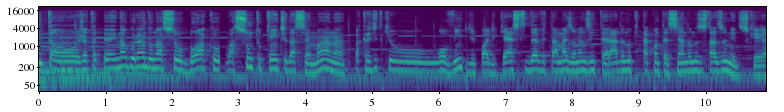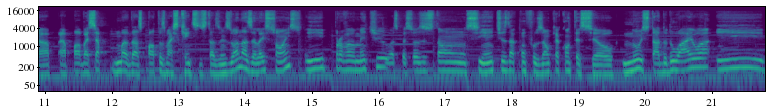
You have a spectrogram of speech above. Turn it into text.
Então, JP, inaugurando o nosso bloco, o assunto quente da semana, acredito que o ouvinte de podcast deve estar mais ou menos inteirado no que está acontecendo nos Estados Unidos, que é a, a, vai ser uma das pautas mais quentes dos Estados Unidos do ano, as eleições, e provavelmente as pessoas estão cientes da confusão que aconteceu no estado do Iowa e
